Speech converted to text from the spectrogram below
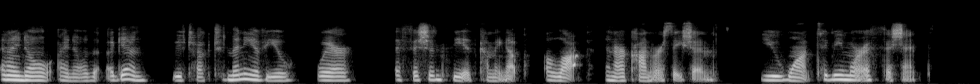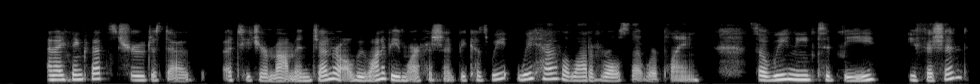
and I know, I know that again, we've talked to many of you where efficiency is coming up a lot in our conversations. You want to be more efficient. And I think that's true just as a teacher mom in general. We want to be more efficient because we we have a lot of roles that we're playing. So we need to be efficient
